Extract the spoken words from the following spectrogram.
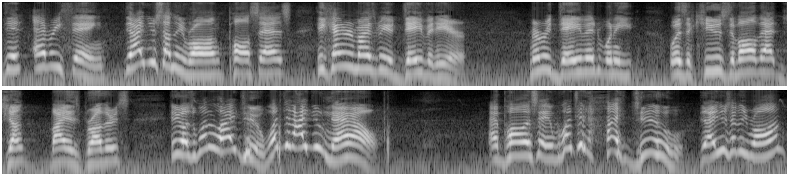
did everything. Did I do something wrong? Paul says. He kind of reminds me of David here. Remember David when he was accused of all that junk by his brothers? He goes, What did I do? What did I do now? And Paul is saying, What did I do? Did I do something wrong?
